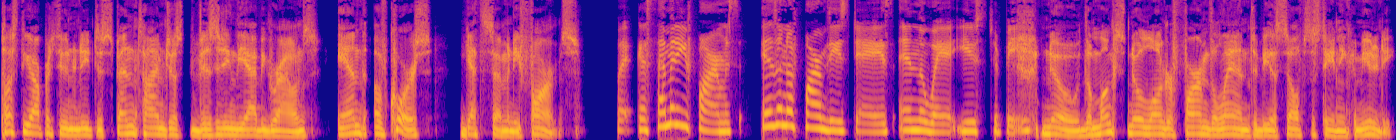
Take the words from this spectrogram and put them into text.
plus the opportunity to spend time just visiting the Abbey grounds, and, of course, Gethsemani Farms. But Gethsemani Farms isn't a farm these days in the way it used to be. No, the monks no longer farm the land to be a self sustaining community.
